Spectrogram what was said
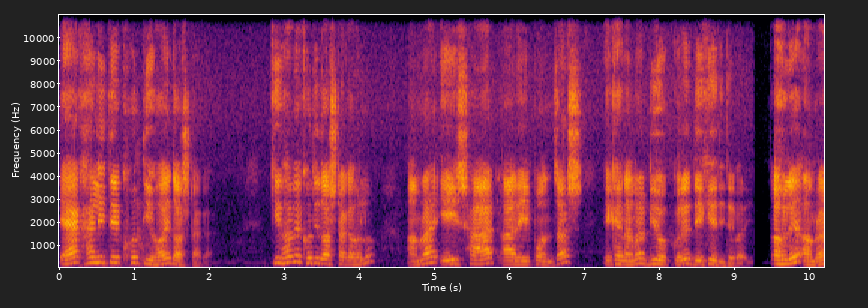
এক হালিতে ক্ষতি হয় দশ টাকা। কীভাবে ক্ষতি দশ টাকা হলো? আমরা এই ষাট আর এই পঞ্চাশ এখানে আমরা বিয়োগ করে দেখিয়ে দিতে পারি। তাহলে আমরা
